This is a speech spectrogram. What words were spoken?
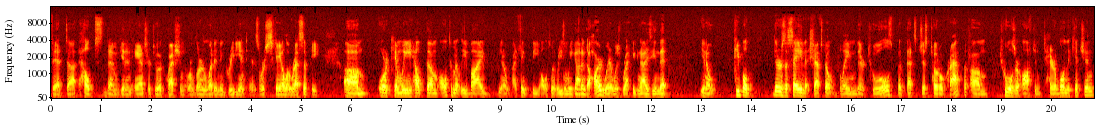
that uh, helps them get an answer to a question or learn what an ingredient is or scale a recipe? Um, or can we help them ultimately by, you know, I think the ultimate reason we got into hardware was recognizing that, you know, people, there's a saying that chefs don't blame their tools, but that's just total crap. Um, tools are often terrible in the kitchen.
